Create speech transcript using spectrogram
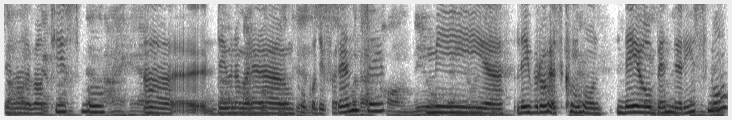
el anabautismo uh, de una manera un poco diferente. Mi uh, libro es como un neobenderismo,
